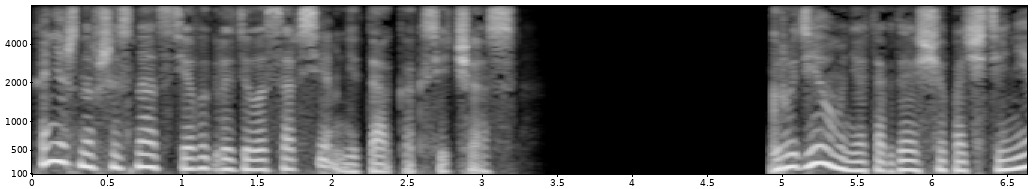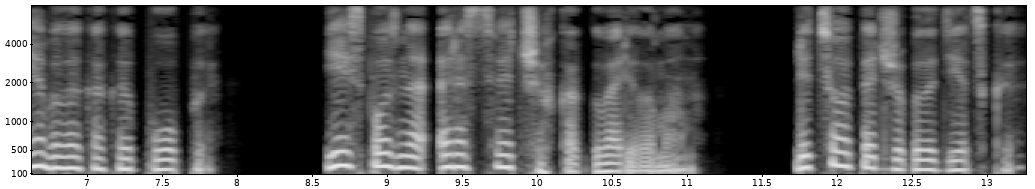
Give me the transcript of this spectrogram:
Конечно, в 16 я выглядела совсем не так, как сейчас. Груди у меня тогда еще почти не было, как и попы. Я из поздно расцветших, как говорила мама. Лицо опять же было детское.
